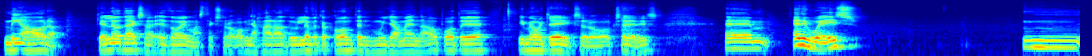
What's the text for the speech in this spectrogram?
μία ώρα. Και λέω εντάξει, εδώ είμαστε, ξέρω εγώ, μια χαρά δουλεύει το content μου για μένα, οπότε είμαι ok, ξέρω εγώ, ξέρεις. Ε, anyways, μ,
